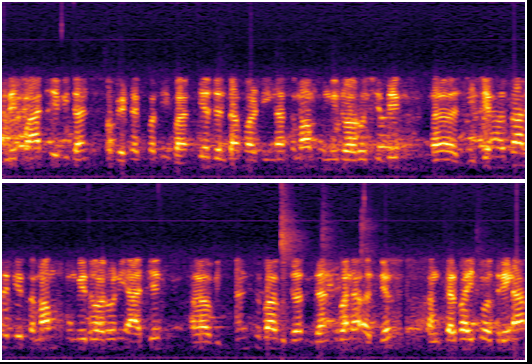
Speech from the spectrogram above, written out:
અને પાંચે વિધાનસભા બેઠક પરથી ભારતીય જનતા પાર્ટીના તમામ ઉમેદવારો છે તે જીત્યા હતા અને તે તમામ ઉમેદવારોની આજે વિધાનસભા, ગુજરાત વિધાનસભાના અધ્યક્ષ શંકરભાઈ ચૌધરીના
